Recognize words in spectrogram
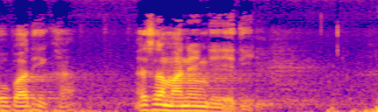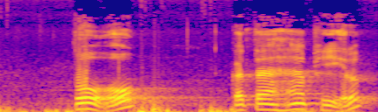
औपाधिक है। ऐसा मानेंगे यदि। तो कहते हैं फिर,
